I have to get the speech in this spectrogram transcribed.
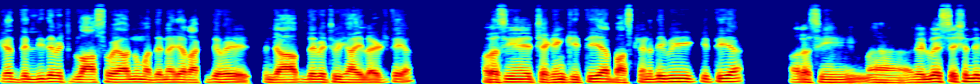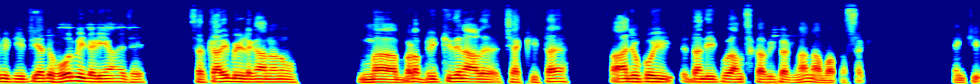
ਕਿ ਦਿੱਲੀ ਦੇ ਵਿੱਚ ਬਲਾਸਟ ਹੋਇਆ, ਉਹਨੂੰ ਮੱਦੇਨਜ਼ਰ ਰੱਖਦੇ ਹੋਏ ਪੰਜਾਬ ਦੇ ਵਿੱਚ ਵੀ ਹਾਈ ਅਲਰਟ ਤੇ ਆ। ਔਰ ਅਸੀਂ ਇਹ ਚੈਕਿੰਗ ਕੀਤੀ ਆ, ਬੱਸ ਸਟੈਂਡ ਦੀ ਵੀ ਕੀਤੀ ਆ, ਔਰ ਅਸੀਂ ਰੇਲਵੇ ਸਟੇਸ਼ਨ ਦੀ ਵੀ ਕੀਤੀ ਆ, ਤੇ ਹੋਰ ਵੀ ਜਿਹੜੀਆਂ ਇੱਥੇ ਸਰਕਾਰੀ ਬਿਲਡਿੰਗਾਂ, ਉਹਨਾਂ ਨੂੰ ਮ- ਬੜਾ ਬਰੀਕੀ ਦੇ ਨਾਲ ਚੈੱਕ ਕੀਤਾ ਹੈ ਤਾਂ ਜੋ ਕੋਈ ਇਦਾਂ ਦੀ ਕੋਈ ਅਨਸਕਾਵੀ ਘਟਨਾ ਨਾ ਵਾਪਰ ਸਕੇ। ਥੈਂਕ ਯੂ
